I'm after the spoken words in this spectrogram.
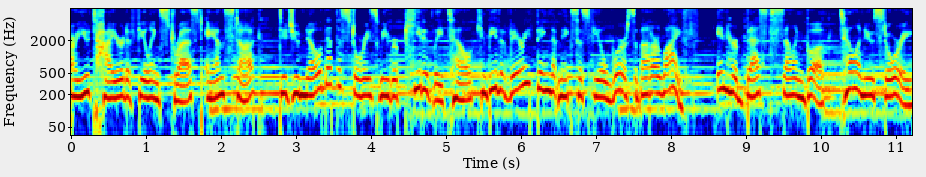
Are you tired of feeling stressed and stuck? Did you know that the stories we repeatedly tell can be the very thing that makes us feel worse about our life? In her best selling book, Tell a New Story,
